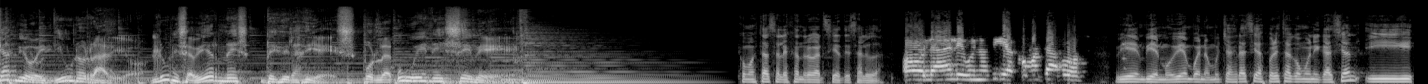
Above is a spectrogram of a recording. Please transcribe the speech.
Cambio 21 Radio, lunes a viernes desde las 10 por la UNCB. ¿Cómo estás, Alejandro García? Te saluda. Hola, Ale, buenos días. ¿Cómo estás vos? Bien, bien, muy bien. Bueno, muchas gracias por esta comunicación. ¿Y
